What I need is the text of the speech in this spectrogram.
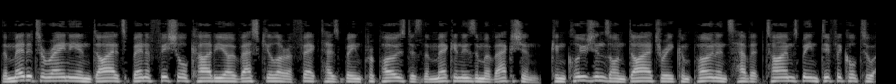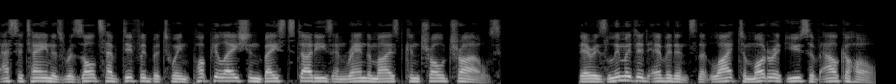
The Mediterranean diet's beneficial cardiovascular effect has been proposed as the mechanism of action. Conclusions on dietary components have at times been difficult to ascertain as results have differed between population based studies and randomized controlled trials. There is limited evidence that light to moderate use of alcohol,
